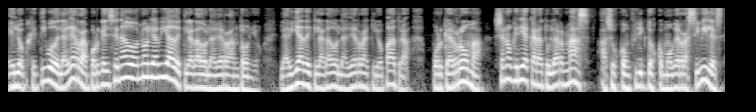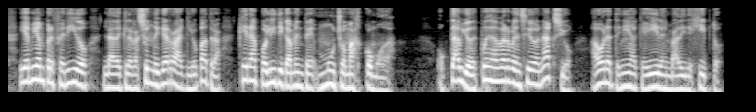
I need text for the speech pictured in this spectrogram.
el objetivo de la guerra, porque el Senado no le había declarado la guerra a Antonio, le había declarado la guerra a Cleopatra, porque Roma ya no quería caratular más a sus conflictos como guerras civiles y habían preferido la declaración de guerra a Cleopatra, que era políticamente mucho más cómoda. Octavio, después de haber vencido en Axio, ahora tenía que ir a invadir Egipto,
